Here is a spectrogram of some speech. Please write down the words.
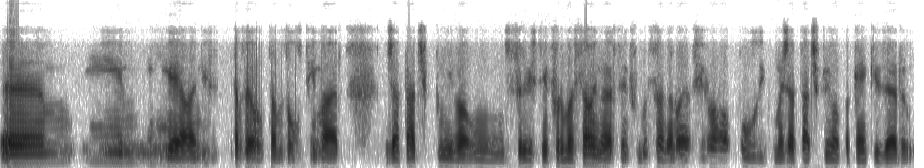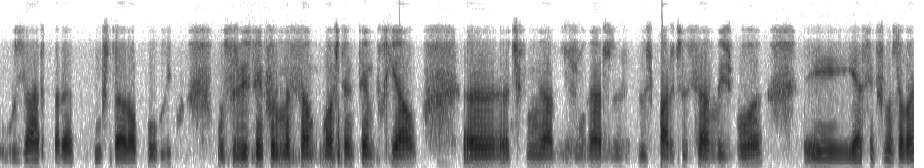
Um, e, e, além disso, estamos a ultimar, já está disponível um serviço de informação, ainda essa informação ainda não é visível ao público, mas já está disponível para quem quiser usar para mostrar ao público, um serviço de informação que mostra em tempo real uh, a disponibilidade dos lugares dos parques da cidade de Lisboa e, e essa informação vai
